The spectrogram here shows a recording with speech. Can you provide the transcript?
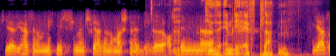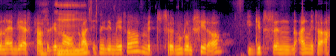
Hier, wie heißt denn nicht, nicht, Mensch, wie heißt denn nochmal schnell? Diese aus den. Äh, Diese MDF-Platten. Ja, so eine MDF-Platte, genau. Mhm. 30 Millimeter mit äh, Nut und Feder. Die gibt es in 1,80 Meter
